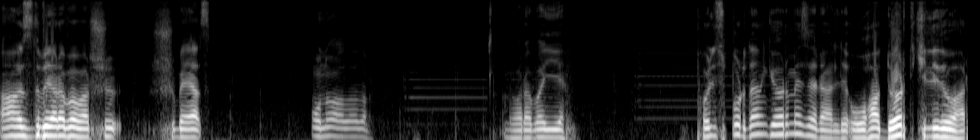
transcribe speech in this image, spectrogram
Aa hızlı bir araba var şu şu beyaz. Onu alalım. Bu araba iyi. Polis buradan görmez herhalde. Oha 4 kilidi var.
